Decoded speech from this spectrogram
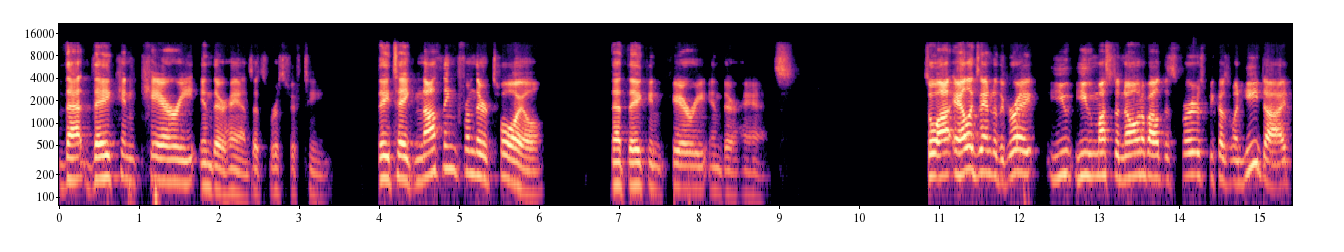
that they can carry in their hands. That's verse 15. They take nothing from their toil that they can carry in their hands. So, uh, Alexander the Great, he, he must have known about this verse because when he died,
